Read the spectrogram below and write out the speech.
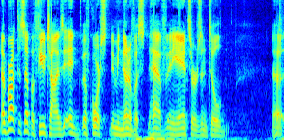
I brought this up a few times, and of course, I mean, none of us have any answers until uh,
